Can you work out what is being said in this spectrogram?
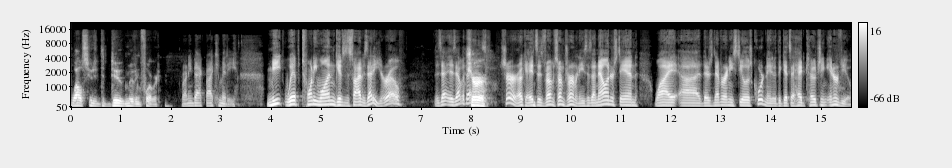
well suited to do moving forward running back by committee. Meat Whip 21 gives us five. Is that a euro? Is that is that what that sure. Is? Sure. Okay. It's from from Germany. He says, I now understand why uh, there's never any Steelers coordinator that gets a head coaching interview.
